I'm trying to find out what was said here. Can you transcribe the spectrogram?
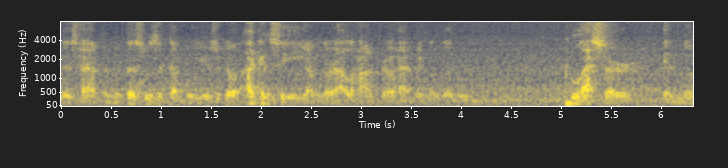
this happened. If this was a couple years ago, I can see a younger Alejandro having a little lesser in the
